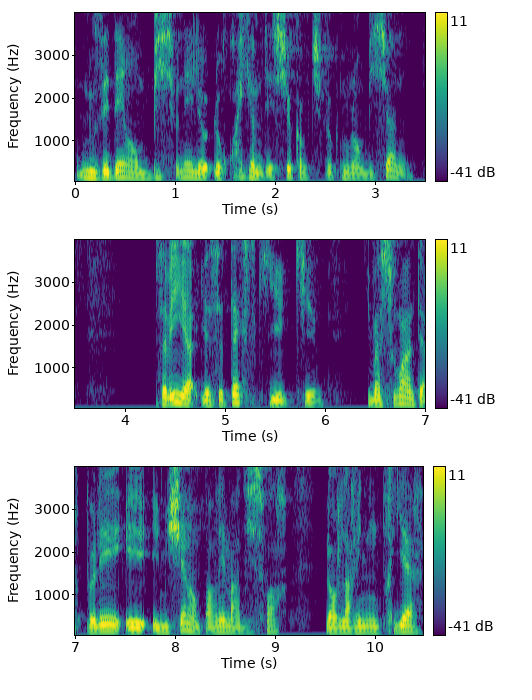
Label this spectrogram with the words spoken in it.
nous aider à ambitionner le, royaume des cieux comme tu veux que nous l'ambitionnions. Vous savez, il y, a, ce texte qui, est, qui m'a souvent interpellé, et, Michel en parlait mardi soir lors de la réunion de prière,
